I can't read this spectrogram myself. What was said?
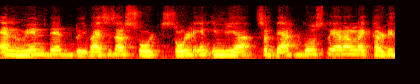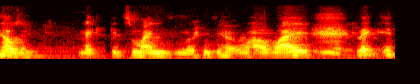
And when their devices are sold sold in india so that goes to around like 30000 like it's mind blowing. How why? Like it,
